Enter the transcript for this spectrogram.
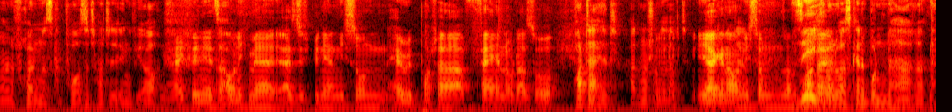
meine Freundin das gepostet hatte, irgendwie auch. Ja, ich bin jetzt auch nicht mehr, also ich bin ja nicht so ein Harry Potter-Fan oder so. Potterhead, hatten wir schon gesagt. Ja, genau, nicht so ein, so ein Sehe ich, weil du hast keine bunten Haare.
